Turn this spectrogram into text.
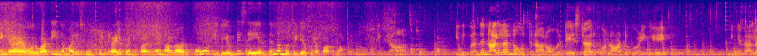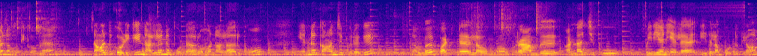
நீங்கள் ஒரு வாட்டி இந்த மாதிரி சுட்டு ட்ரை பண்ணி பாருங்கள் நல்லாயிருக்கும் இது எப்படி செய்யறதுன்னு நம்ம வீடியோக்குள்ளே பார்க்கலாம். ஊற்றிக்கலாம் இதுக்கு வந்து நல்லெண்ணெய் ஊற்றினா ரொம்ப டேஸ்ட்டாக இருக்கும் நாட்டுக்கோழிக்கு. நீங்கள் நல்லெண்ணெய் ஊற்றிக்கோங்க நாட்டுக்கோழிக்கு நல்லெண்ணெய் போட்டால் ரொம்ப நல்லாயிருக்கும் எண்ணெய் காஞ்ச பிறகு நம்ம பட்டை லவங்கம் கிராம்பு அன்னாச்சிப்பூ பிரியாணி இலை இதெல்லாம் போட்டுக்கலாம்.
